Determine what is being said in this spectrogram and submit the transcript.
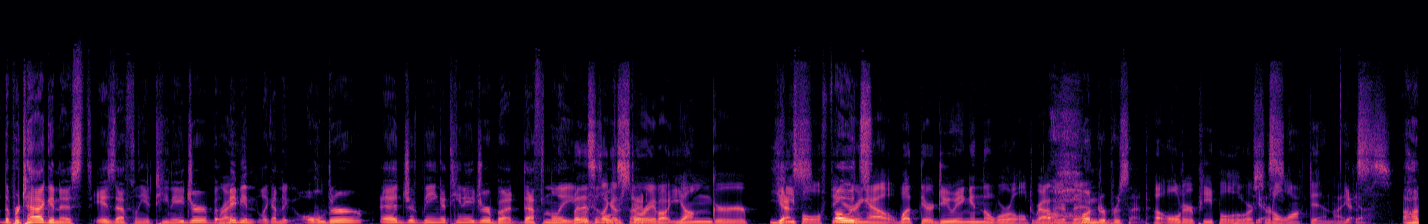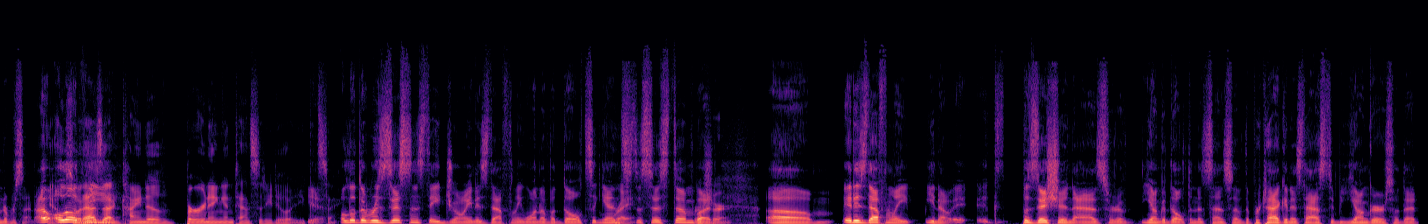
the protagonist is definitely a teenager, but Right. maybe like on the older edge of being a teenager, but definitely. But this is like a older side. story about younger Yes. people Oh, figuring it's- out what they're doing in the world rather than hundred percent. uh, older people who are sort of locked in. I Yes, guess. hundred percent. Yeah, Although so it has that kind of burning intensity to it. You could yeah. say. Although the resistance they join is definitely one of adults against Right. the system, For but sure. um, it is definitely you know it, positioned as sort of young adult in the sense of the protagonist has to be younger so that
